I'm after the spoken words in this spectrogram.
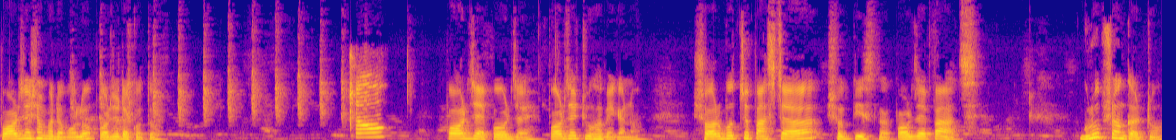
পর্যায় সংখ্যাটা বলো, পর্যায়টা কত? পর্যায় পর্যায় পর্যায় টু হবে কেন? সর্বোচ্চ পাঁচটা শক্তি স্তর, পর্যায় পাঁচ। গ্রুপ সংখ্যা টু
